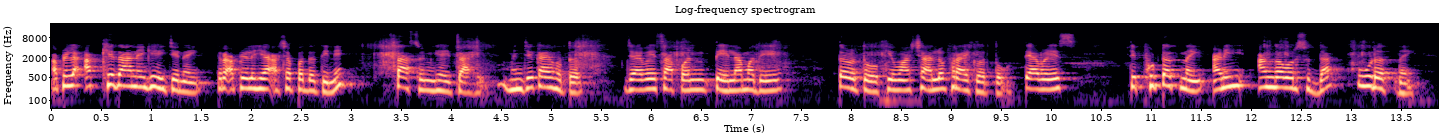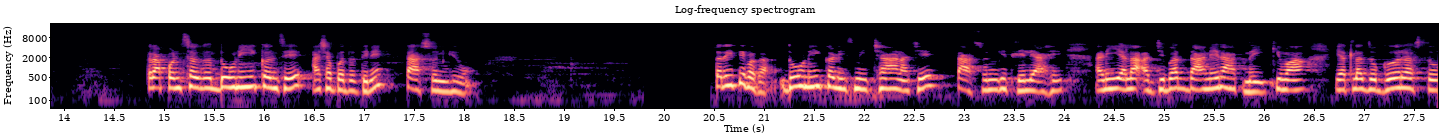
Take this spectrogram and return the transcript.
आपल्याला अख्खे दाणे घ्यायचे नाही तर आपल्याला हे अशा पद्धतीने तासून घ्यायचं आहे. म्हणजे काय होतं ज्यावेळेस आपण तेलामध्ये तळतो किंवा शालो फ्राय करतो त्यावेळेस ते फुटत नाही आणि अंगावरसुद्धा उडत नाही. तर आपण सग दोन्ही कणसे अशा पद्धतीने तासून घेऊ. तर इथे बघा दोन्ही कणीस मी छान असे तासून घेतलेले आहे. आणि याला अजिबात दाणे राहत नाही किंवा यातला जो गर असतो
